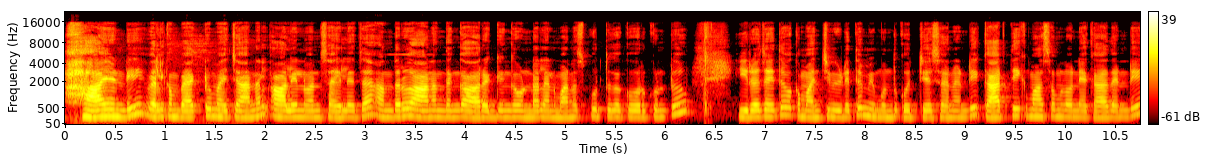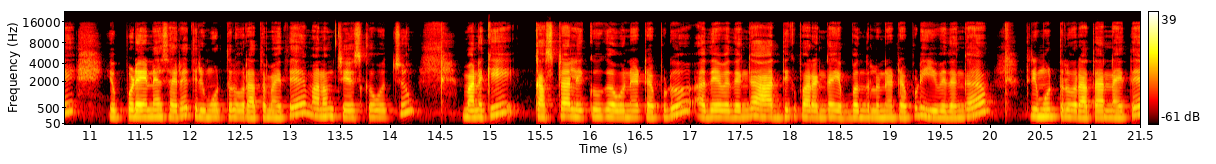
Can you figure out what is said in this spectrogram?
హాయ్ అండి. Welcome back to my channel. All in one Sailaja. అందరూ ఆనందంగా ఆరోగ్యంగా ఉండాలని మనస్ఫూర్తిగా కోరుకుంటూ ఈరోజైతే ఒక మంచి వీడియోతో మీ ముందుకు వచ్చేసానండి. కార్తీక మాసంలోనే కాదండి. ఎప్పుడైనా సరే త్రిమూర్తుల వ్రతం అయితే మనం చేసుకోవచ్చు. మనకి కష్టాలు ఎక్కువగా ఉండేటప్పుడు అదేవిధంగా ఆర్థిక పరంగా ఇబ్బందులు ఉండేటప్పుడు ఈ విధంగా త్రిమూర్తుల వ్రతాన్ని అయితే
